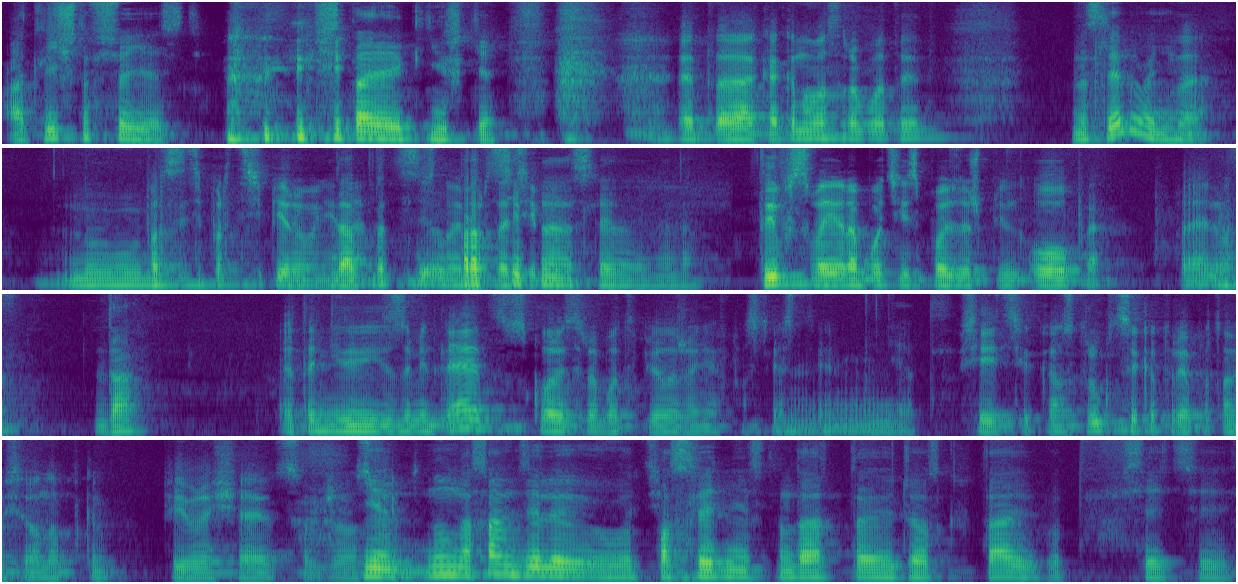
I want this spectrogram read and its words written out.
Отлично все есть. Читаю книжки. Это как оно у вас работает? Наследование? Да. Ну, партиципирование, да? Да, партиципное наследование, да. Ты в своей работе используешь ООП, правильно? Да. Это не замедляет скорость работы приложения впоследствии? Нет. Все эти конструкции, которые потом все равно превращаются в JavaScript? Нет, ну на самом деле вот последние стандарты JavaScript и вот все эти...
